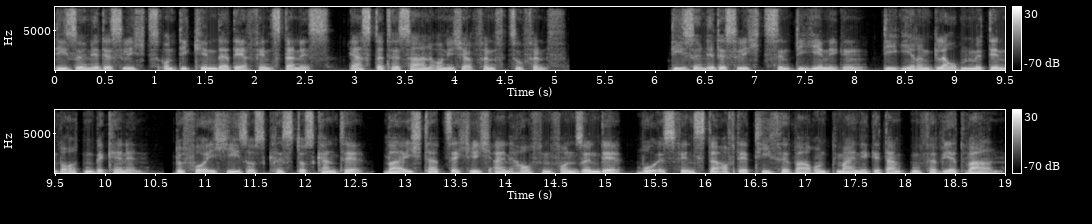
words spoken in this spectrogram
die Söhne des Lichts und die Kinder der Finsternis, 1. Thessalonicher 5 zu 5. Die Söhne des Lichts sind diejenigen, die ihren Glauben mit den Worten bekennen, bevor ich Jesus Christus kannte, war ich tatsächlich ein Haufen von Sünde, wo es finster auf der Tiefe war und meine Gedanken verwirrt waren.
